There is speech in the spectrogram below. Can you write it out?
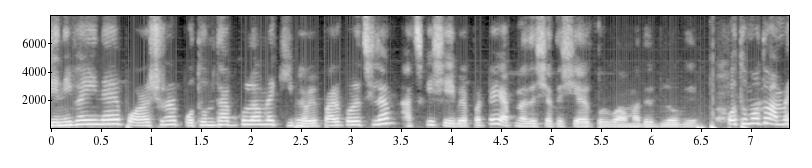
জেনিভা ইনায়ের পড়াশোনার প্রথম ধাপগুলো আমরা কীভাবে পার করেছিলাম, আজকে সেই ব্যাপারটাই আপনাদের সাথে শেয়ার করব আমাদের ব্লগে প্রথমত আমরা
